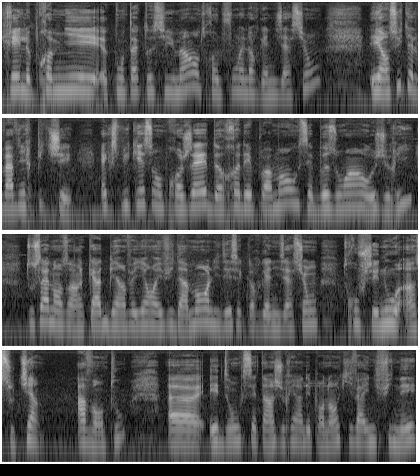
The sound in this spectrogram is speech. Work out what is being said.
créer le premier euh, contact aussi humain entre le fonds et l'organisation, et ensuite elle va venir pitcher, expliquer son projet de redéploiement ou ses besoins au jury, tout ça dans un cadre bienveillant évidemment. L'idée c'est que l'organisation trouve chez nous un soutien avant tout. Euh, et donc, c'est un jury indépendant qui va, in fine,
